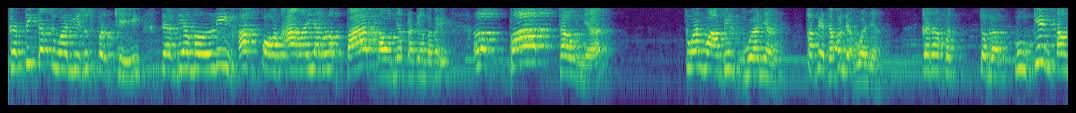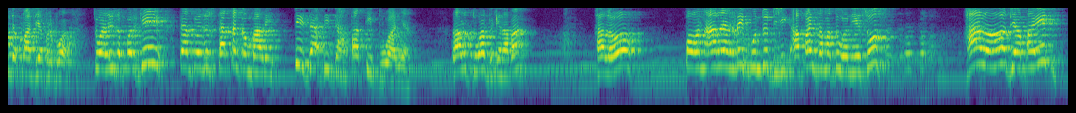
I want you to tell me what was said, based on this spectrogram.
Ketika Tuhan Yesus pergi dan dia melihat pohon ara yang lebat daunnya, perhatikan Bapak lebat daunnya, Tuhan mau ambil buahnya, tapi dapat tidak buahnya? Gak dapat. Tuhan bilang, mungkin tahun depan dia berbuah. Tuhan Yesus pergi dan Tuhan Yesus datang kembali. Tidak didapati buahnya. Lalu Tuhan bikin apa? Halo? Pohon ara yang rimbun itu diapain sama Tuhan Yesus? Halo, diapain?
